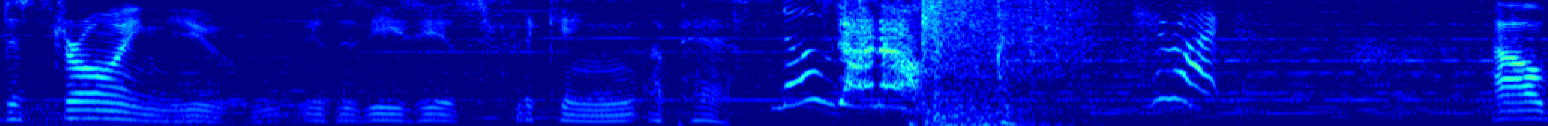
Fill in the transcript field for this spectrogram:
Destroying you is as easy as flicking a pest. No! Zana! Kirac! How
